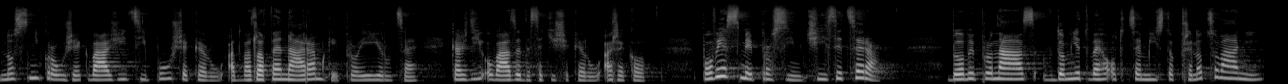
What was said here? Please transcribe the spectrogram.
nosní kroužek vážící půl šekerů a dva zlaté náramky pro její ruce, každý o váze deseti šekerů a řekl, pověs mi, prosím, čí jsi dcera? Bylo by pro nás v domě tvého otce místo k přenocování?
